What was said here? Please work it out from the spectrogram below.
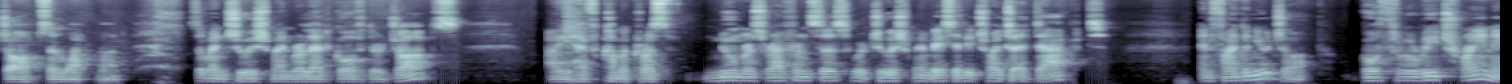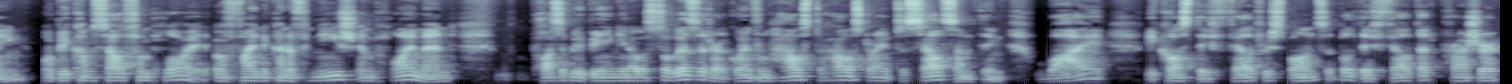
jobs and whatnot. So when Jewish men were let go of their jobs, I have come across numerous references where Jewish men basically try to adapt and find a new job, go through retraining, or become self-employed, or find a kind of niche employment, possibly being, you know, a solicitor, going from house to house trying to sell something. Why? Because they felt responsible. They felt that pressure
